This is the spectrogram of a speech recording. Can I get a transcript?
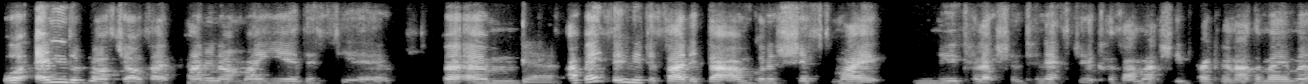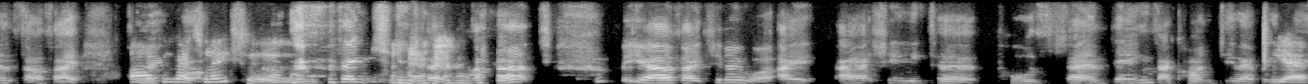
or end of last year. I was like planning out my year this year. But um, yeah. I basically decided that I'm going to shift my new collection to next year because I'm actually pregnant at the moment. So I was like, oh, congratulations! Thank you so much. But yeah, I was like, you know what? I I actually need to pause certain things. I can't do everything. Yeah.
